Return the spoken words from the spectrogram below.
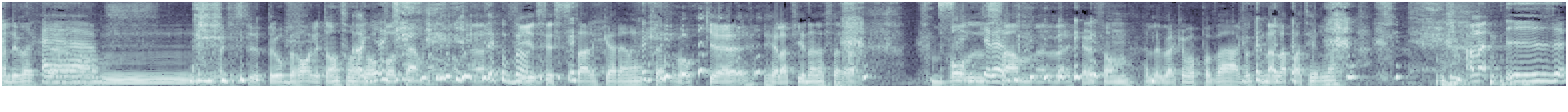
Men det verkar, ja, Ehm, det verkar superobehagligt att ha en sån robot hemma som är fysiskt starkare än en själv och eh, hela tiden är så här våldsam verkar det som. Eller verkar vara på väg att kunna lappa till den. Ja, men I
